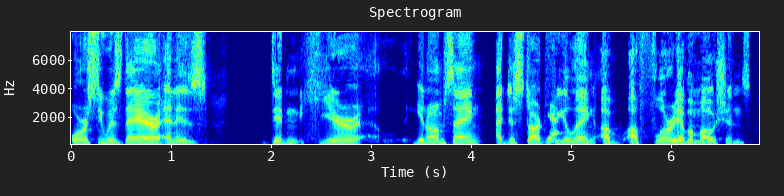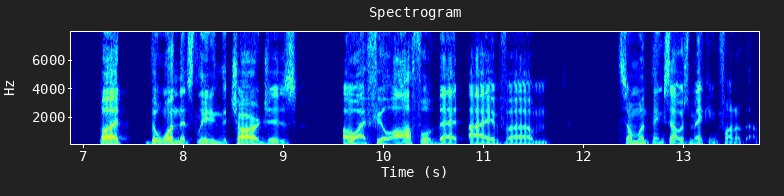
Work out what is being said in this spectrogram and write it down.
or she was there and is didn't hear. You know what I'm saying? I just start feeling a, a flurry of emotions, but the one that's leading the charge is, oh, I feel awful that I've um, someone thinks I was making fun of them,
